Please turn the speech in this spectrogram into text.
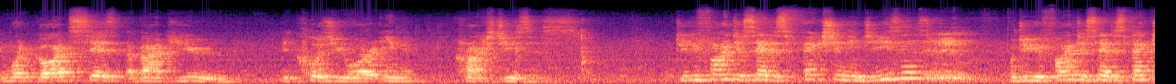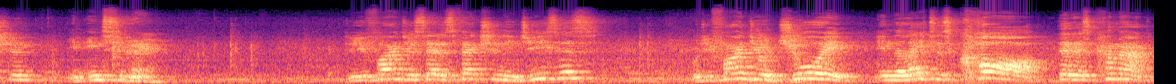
in what God says about you because you are in Christ Jesus? Do you find your satisfaction in Jesus? Or do you find your satisfaction in Instagram? Do you find your satisfaction in Jesus? Or do you find your joy in the latest car that has come out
